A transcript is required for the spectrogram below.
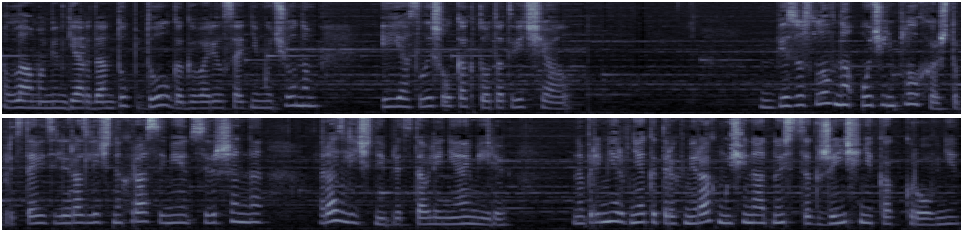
Лама Мингяр Дантуп долго говорил с одним ученым, и я слышал, как тот отвечал. Безусловно, очень плохо, что представители различных рас имеют совершенно различные представления о мире. Например, в некоторых мирах мужчина относится к женщине как к ровне,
